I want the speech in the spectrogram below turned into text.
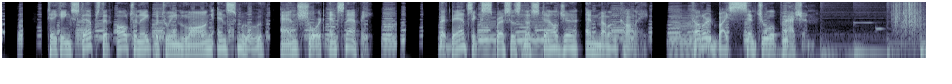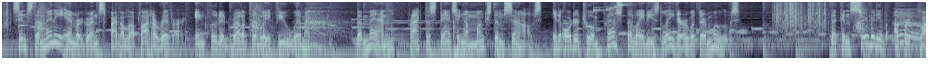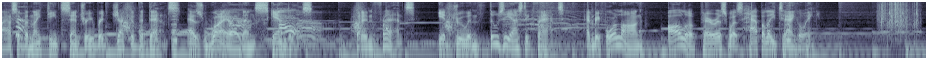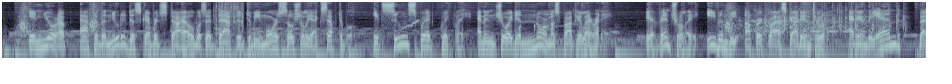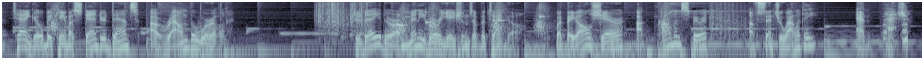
taking steps that alternate between long and smooth and short and snappy. The dance expresses nostalgia and melancholy, colored by sensual passion. Since the many immigrants by the La Plata River included relatively few women, the men practiced dancing amongst themselves in order to impress the ladies later with their moves. The conservative upper hmm. class of the 19th century rejected the dance as wild and scandalous. Oh. But in France, it drew enthusiastic fans, and before long, all of Paris was happily tangoing. In Europe, after the newly discovered style was adapted to be more socially acceptable, it soon spread quickly and enjoyed enormous popularity. Eventually, even the upper class got into it, and in the end, the tango became a standard dance around the world. Today, there are many variations of the tango, but they all share a common spirit of sensuality and passion.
